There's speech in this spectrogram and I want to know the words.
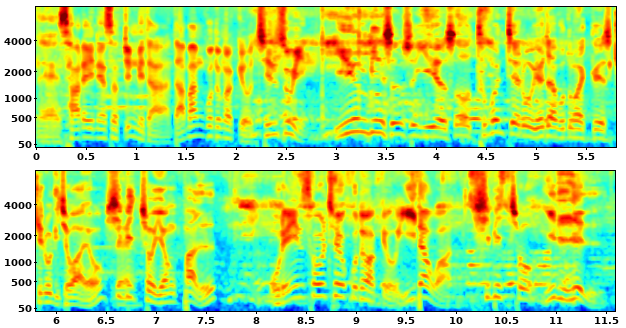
네 4레인에서 뜁니다. 남한고등학교 진수인. 이은빈 선수 이어서 두 번째로 여자 고등학교에서 기록이 좋아요. 12초 08, 5레인 서울체육고등학교 이다원. 12초 11.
